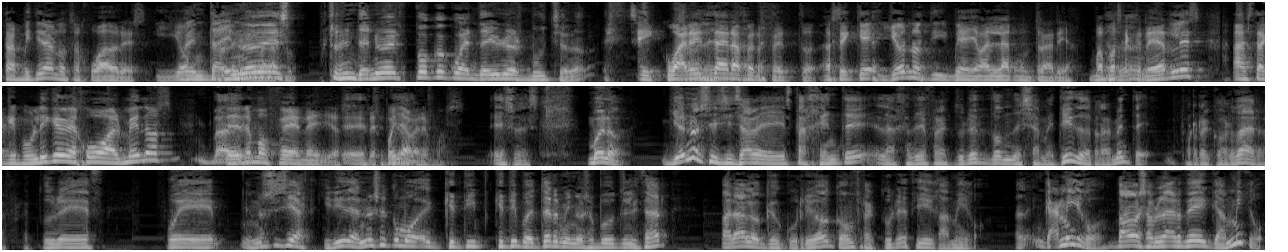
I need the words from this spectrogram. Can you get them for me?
transmitir a nuestros jugadores. Y yo no le digo 39, nada. es, 39 es poco, 41 es mucho, ¿no? Sí, 40 Vale. era perfecto. Así que yo no voy a llevar la contraria. Vamos a Claro. creerles hasta que publiquen el juego al menos. Vale. Tenemos fe en ellos. Después ya veremos. Eso es. Bueno, yo no sé si sabe esta gente, la gente de Fractured, dónde se ha metido realmente. Por recordar, Fractured fue, no sé si adquirida, no sé cómo, qué tipo de término se puede utilizar para lo que ocurrió con Fractured y Gamigo. ¿Vale? Gamigo, vamos a hablar de Gamigo.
